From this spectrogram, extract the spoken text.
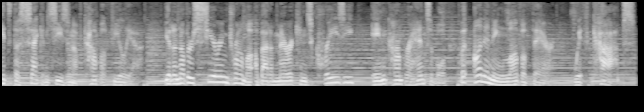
it's the second season of Copophilia, yet another searing drama about Americans' crazy, incomprehensible, but unending love affair with cops.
